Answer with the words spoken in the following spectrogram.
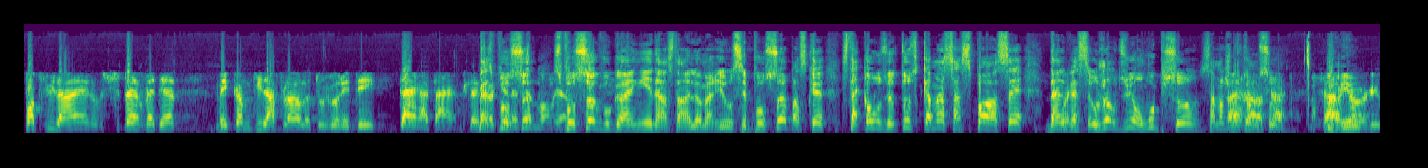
populaire, super vedette. Mais comme Guy Lafleur l'a toujours été, terre à terre. C'est ben, pour, ça, pour ça que vous gagnez dans ce temps-là, Mario. C'est pour ça, parce que c'est à cause de tout comment ça se passait dans le Aujourd'hui, on voit plus ça. Ça marche plus comme ça. Ça, a changé,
